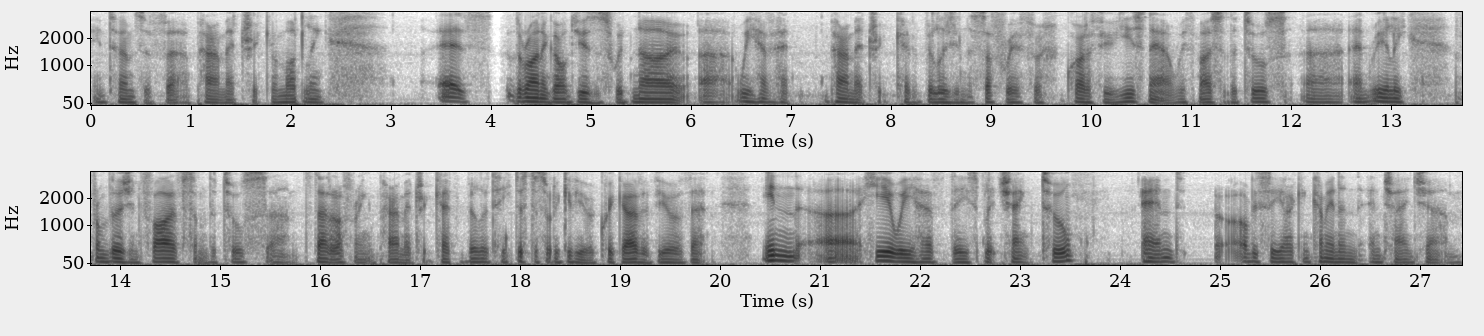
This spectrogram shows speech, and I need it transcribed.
in terms of uh, parametric modelling. As the Rhino Gold users would know, uh, we have had parametric capabilities in the software for quite a few years now with most of the tools uh, and really from version 5 some of the tools um, started offering parametric capability. Just to sort of give you a quick overview of that. In uh, here we have the split shank tool and uh, obviously I can come in and, and change um,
